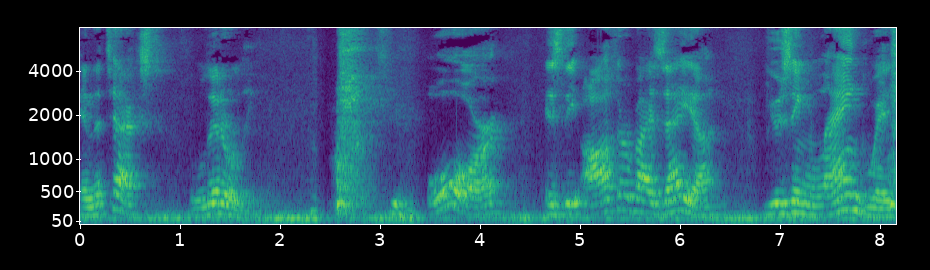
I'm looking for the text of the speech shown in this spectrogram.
in the text literally? Or is the author of Isaiah using language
